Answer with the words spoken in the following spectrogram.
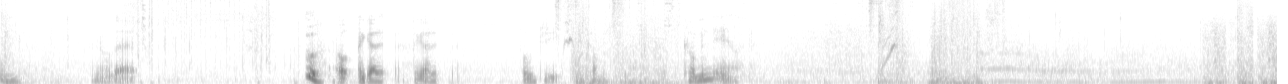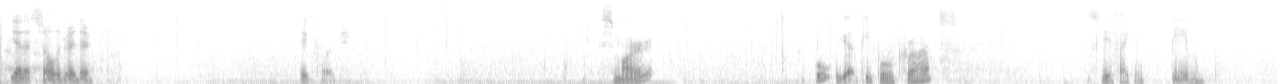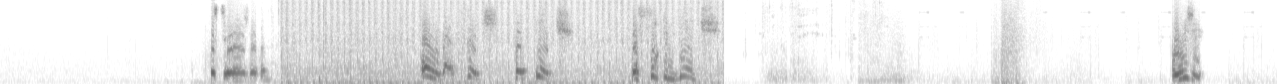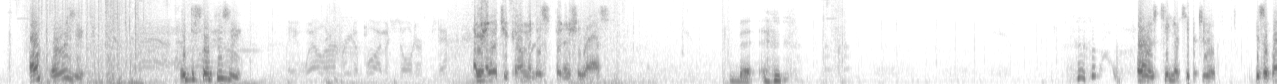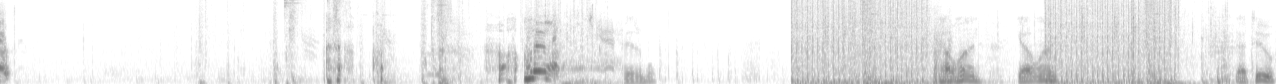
I know that. Ooh, oh, I got it. I got it. Oh, gee. It's coming. Coming down. Yeah, that's solid right there. Big clutch. Smart. Oh, we got people across. See if I can beam them. This dealer's with him. Oh, that bitch! The bitch! The fucking bitch! Where is he? Huh? Where is he? Where the fuck is he? A well-earned redeployment, soldier. I'm gonna let you come and just finish his ass. Bet. Oh, his teammate's here too. He's above. Visible. Got one. Got one. Got two.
